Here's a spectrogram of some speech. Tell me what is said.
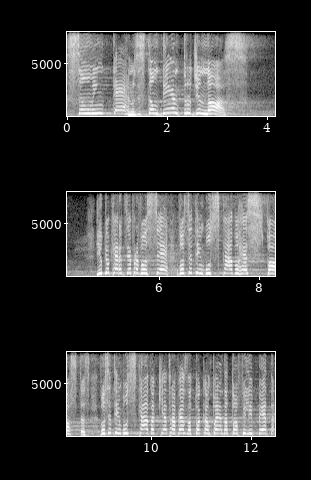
são internos, estão dentro de nós. E o que eu quero dizer para você, você tem buscado respostas, você tem buscado aqui através da tua campanha, da tua filipeta,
